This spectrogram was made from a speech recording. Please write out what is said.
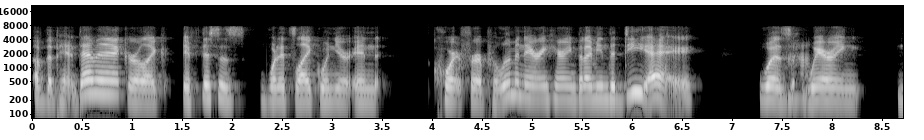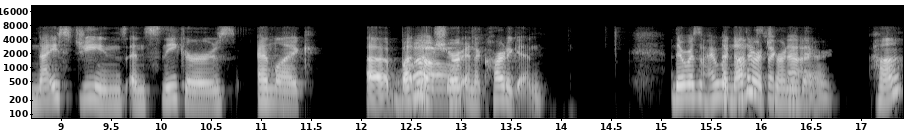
of the pandemic or like if this is what it's like when you're in court for a preliminary hearing, but I mean the DA was Uh-huh. wearing nice jeans and sneakers and like a button-up Whoa. shirt and a cardigan. There was another attorney that. there. Huh?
